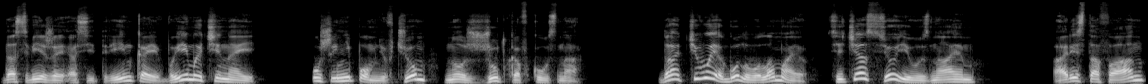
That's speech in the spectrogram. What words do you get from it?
да свежей осетринкой, вымоченной. Уж и не помню в чем, но жутко вкусно. Да, чего я голову ломаю? Сейчас все и узнаем. Аристофан?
